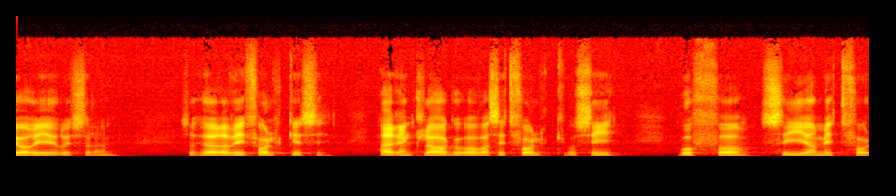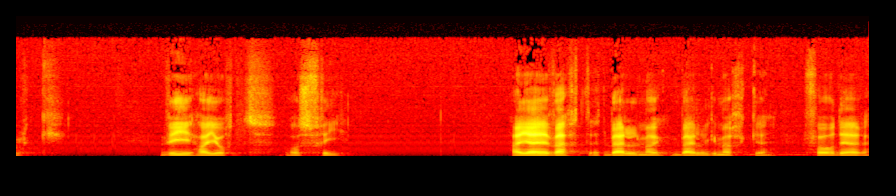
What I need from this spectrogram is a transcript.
år i Jerusalem så hører vi folket, Herren, klage over sitt folk og si:" Hvorfor sier mitt folk, vi har gjort oss fri? Har jeg vært et belgmørke for dere?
